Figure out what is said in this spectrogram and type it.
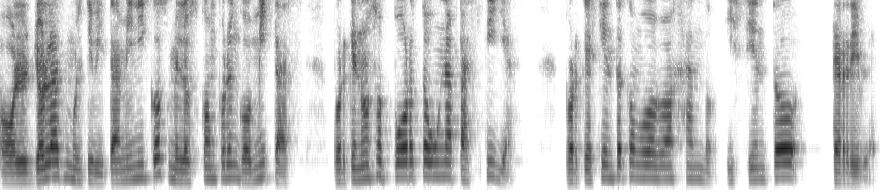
o yo las multivitamínicos me los compro en gomitas porque no soporto una pastilla, porque siento como va bajando y siento terrible.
